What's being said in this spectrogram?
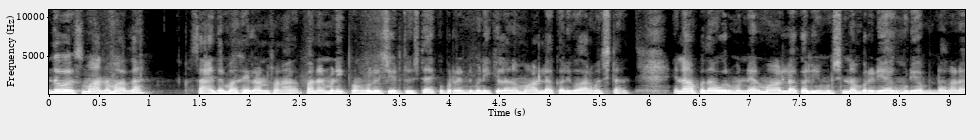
இந்த வருஷமும் அந்த மாதிரி தான் சாயந்தரமாக செய்யலாம்னு சொன்னாங்க. பன்னெண்டு மணிக்கு பொங்கல் வச்சு எடுத்து வச்சுட்டு அதுக்கப்புறம் ரெண்டு மணிக்கு எல்லாம் மாடலாக கழுவி ஆரம்பிச்சிட்டேன் ஏன்னா அப்போ தான் ஒரு மணி நேரம் மாடலாக கழுவி முடிச்சு நம்ம ரெடியாக முடியும் அப்படின்றதுனால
